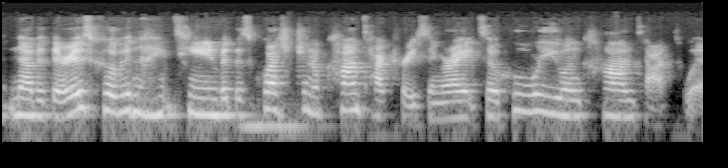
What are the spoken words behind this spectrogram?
now that there is COVID-19, but this question of contact tracing, right? So who were you in contact with?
